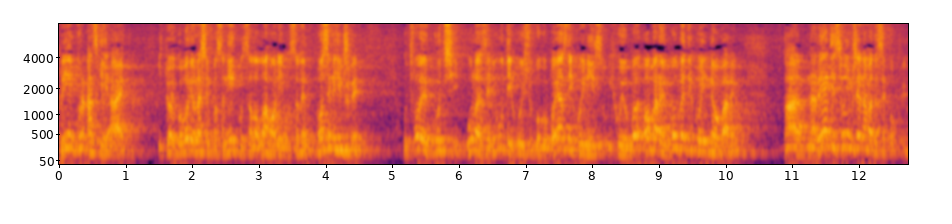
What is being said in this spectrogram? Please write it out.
prije kuranskih ajeta. i to je govorio našem poslaniku, sallallahu alaihi wasallam, posljednje hijđre, u tvojoj kući ulaze ljudi koji su bogobojazni koji nisu, i koji obaraju pogledi koji ne obaraju. Pa naredi svojim ženama da se pokriju.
